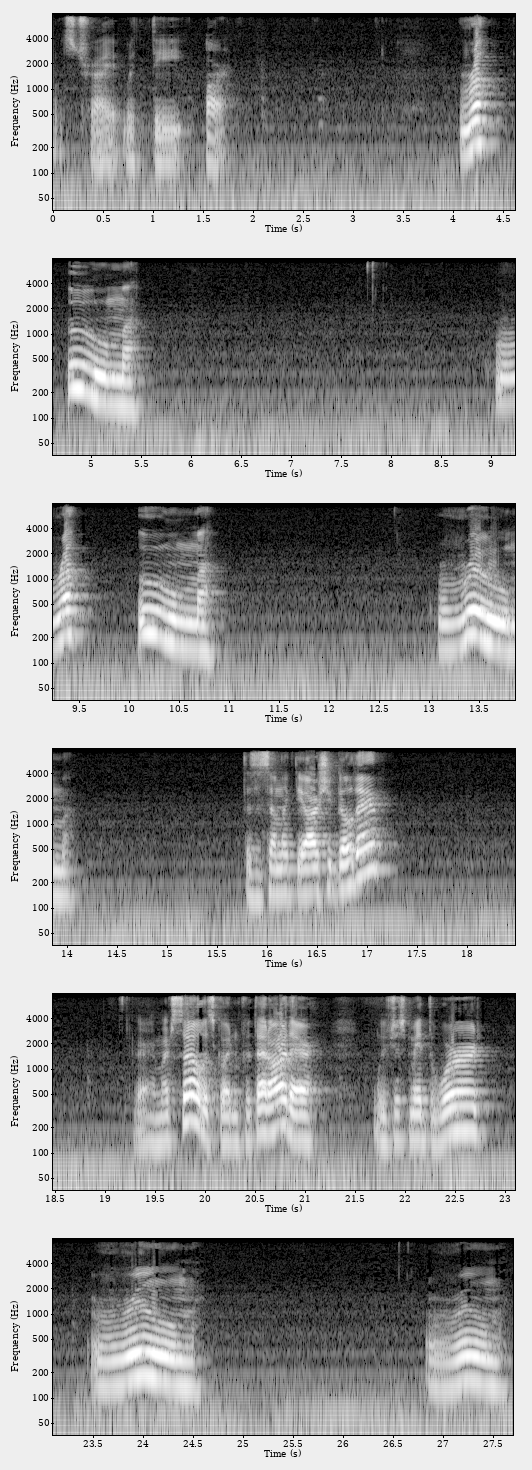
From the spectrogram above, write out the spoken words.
Let's try it with the R. R-oom. R-oom. Room. Does it sound like the R should go there? Very much so. Let's go ahead and put that R there. We've just made the word room. Room.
